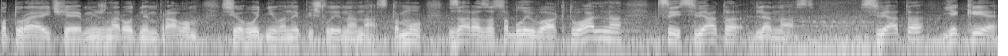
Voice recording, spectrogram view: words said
потураючи міжнародним правом, сьогодні вони пішли на нас. Тому зараз особливо актуально це свято для нас свято, яке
